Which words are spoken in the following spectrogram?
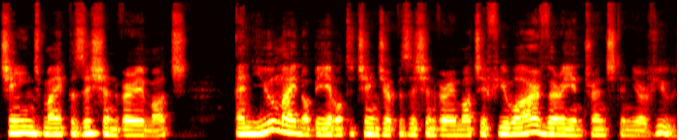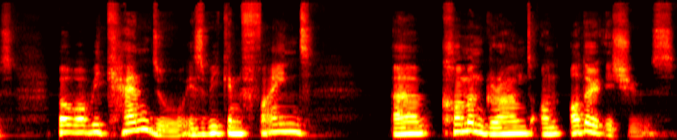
change my position very much. And you might not be able to change your position very much if you are very entrenched in your views. But what we can do is we can find um, common ground on other issues,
